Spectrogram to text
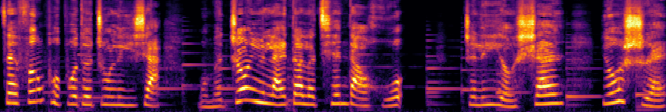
在风婆婆的助力下，我们终于来到了千岛湖。这里有山，有水，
